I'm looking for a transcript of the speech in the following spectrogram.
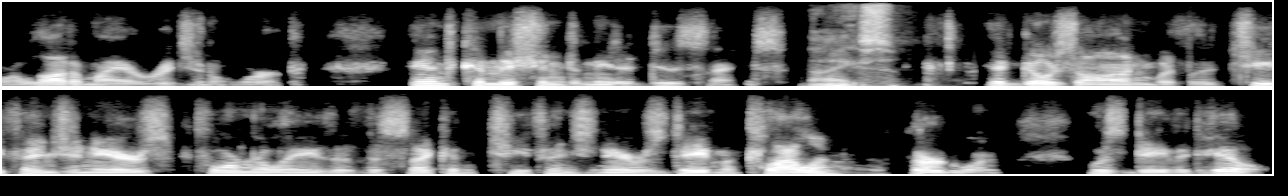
a lot of my original work and commissioned me to do things. Nice. It goes on with the chief engineers. Formerly, the, the second chief engineer was Dave McLellan, and the third one was David Hill.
